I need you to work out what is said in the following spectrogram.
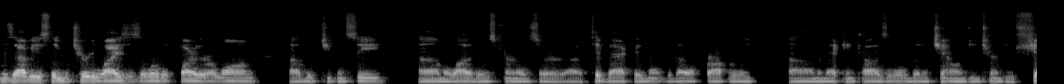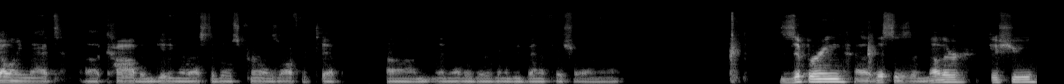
is obviously maturity-wise is a little bit farther along, uh, but you can see um, a lot of those kernels are uh, tip back, they won't develop properly. Um, and that can cause a little bit of challenge in terms of shelling that uh, cob and getting the rest of those kernels off the tip um, and whether they're going to be beneficial or not. Zippering, uh, this is another issue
